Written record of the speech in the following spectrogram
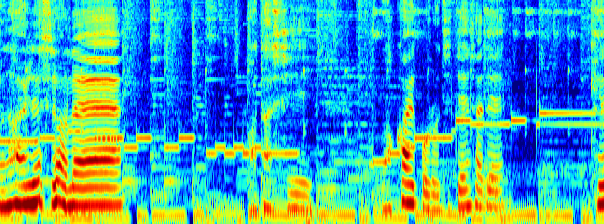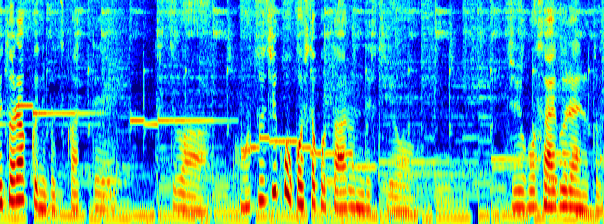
危ないですよね。私若い頃自転車で軽トラックにぶつかって実は交通事故を起こしたことあるんですよ。15歳ぐらいの時。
